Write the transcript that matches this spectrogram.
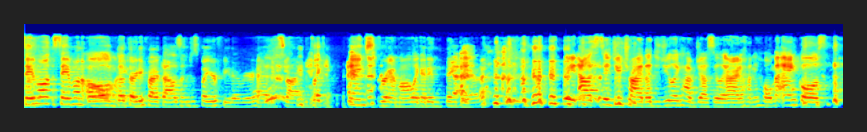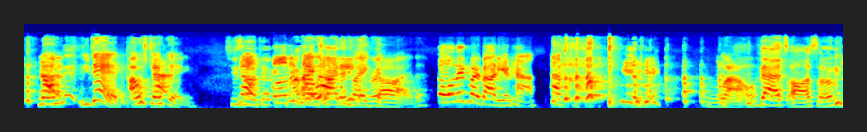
Save on save on all Oh of the thirty-five thousand. Just put your feet over your head. It's fine. It's like, thanks, Grandma. Like I didn't think of it. Wait, Alex, did you try that? Did you like have Jesse like, all right, honey, hold my ankles? No, you did. I was joking. She's No, not joking. folded I've my not tried body. Oh my right? god. folded my body in half absolutely Wow. That's awesome.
